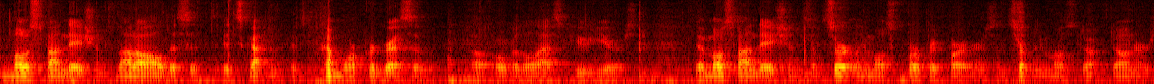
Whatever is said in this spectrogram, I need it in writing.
most foundations, not all, this it's gotten it's become more progressive uh, over the last few years. But most foundations, and certainly most corporate partners, and certainly most do- donors,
